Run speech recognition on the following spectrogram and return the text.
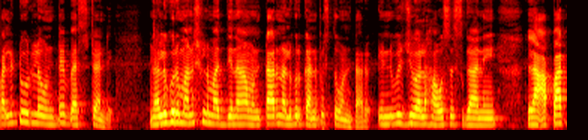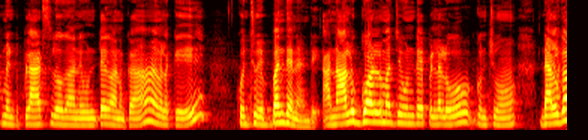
పల్లెటూరులో ఉంటే బెస్ట్ అండి. నలుగురు మనుషుల మధ్యన ఉంటారు నలుగురు కనిపిస్తూ ఉంటారు. ఇండివిజువల్ హౌసెస్ కానీ ఇలా అపార్ట్మెంట్ ఫ్లాట్స్లో కానీ ఉంటే కనుక వాళ్ళకి కొంచెం ఇబ్బందేనండి. ఆ నాలుగు గోడల మధ్య ఉండే పిల్లలు కొంచెం డల్గా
